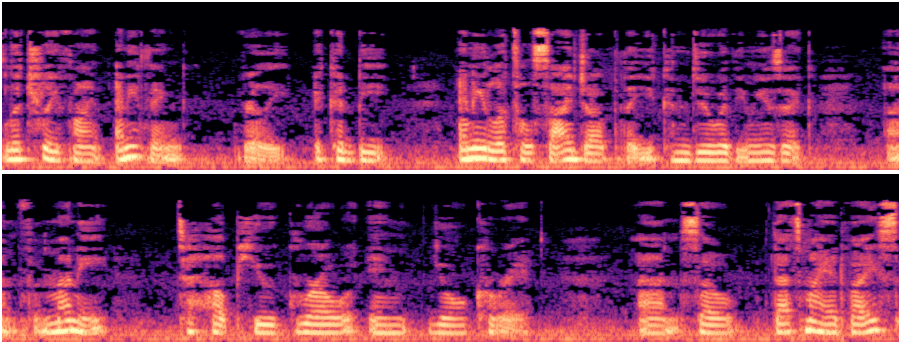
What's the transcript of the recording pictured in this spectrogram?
literally find anything, really. It could be any little side job that you can do with your music um, for money to help you grow in your career. Um, so that's my advice,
